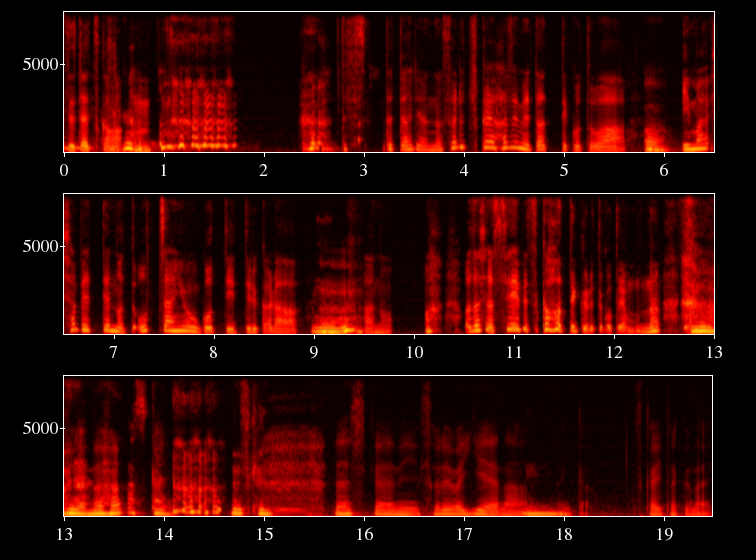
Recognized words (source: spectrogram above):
絶対使わん、うん、私だってあれやんな。それ使い始めたってことはうん。今喋ってんのっておっちゃん用語って言ってるからううん。んあのあ私は性別変わってくるってことやもんな。そうやな。確かに。確かに確かにそれは嫌やな、うん。なんか使いたくない。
